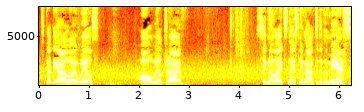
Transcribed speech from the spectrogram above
It's got the alloy wheels, all-wheel drive, signal lights nicely mounted in the mirrors.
